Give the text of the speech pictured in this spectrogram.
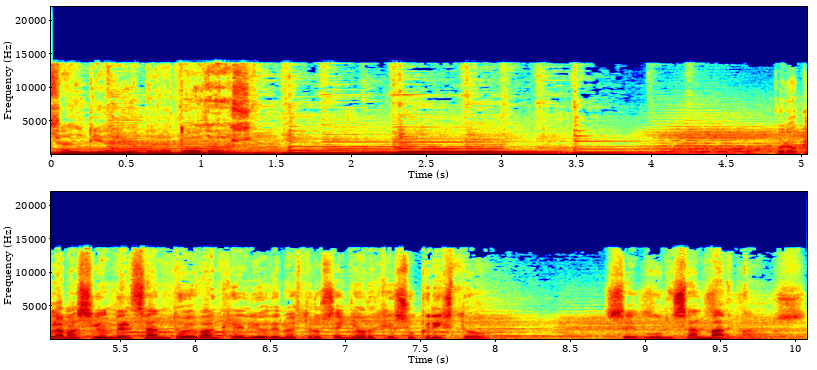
Misal Diario para Todos. Proclamación del Santo Evangelio de nuestro Señor Jesucristo, según San Marcos.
